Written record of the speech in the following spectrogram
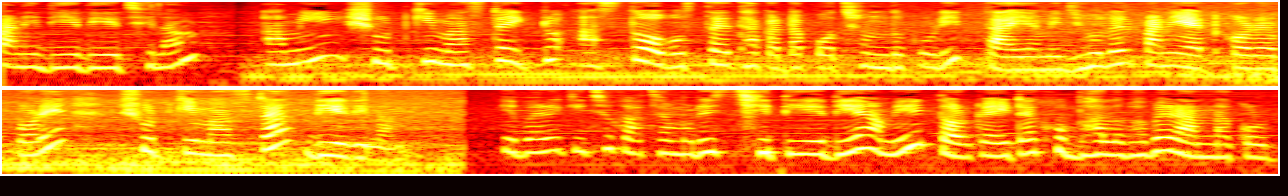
পানি দিয়ে দিয়েছিলাম। আমি শুটকি মাছটা একটু আস্ত অবস্থায় থাকাটা পছন্দ করি, তাই আমি ঝোলের পানি অ্যাড করার পরে শুটকি মাছটা দিয়ে দিলাম। এবারে কিছু কাঁচামরিচ ছিটিয়ে দিয়ে আমি তরকারিটা খুব ভালোভাবে রান্না করব।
